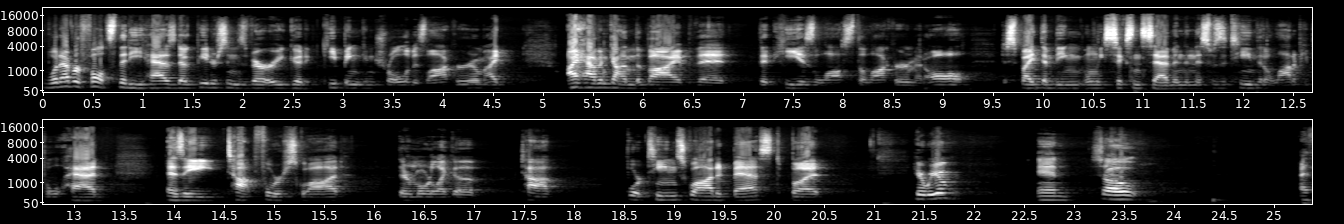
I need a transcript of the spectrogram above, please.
whatever faults that he has. Doug Pederson's very good at keeping control of his locker room. I I haven't gotten the vibe that that he has lost the locker room at all, despite them being only six and seven. And this was a team that a lot of people had as a top four squad. They're more like a top fourteen squad at best. But here we are. And so, I,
